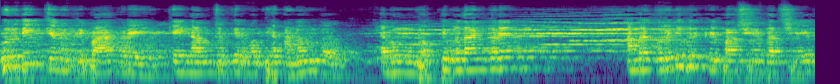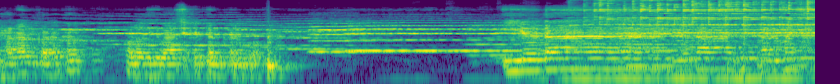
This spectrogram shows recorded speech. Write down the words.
গুরুদেব যেন কৃপা করে এই নাম যজ্ঞের মধ্যে আনন্দ এবং ভক্তি প্রদান করেন। আমরা গুরুদেবের কৃপা আশীর্বাদ সে ধারণ করত। কীর্তন করব। ইয়দা ইয়দা ধর্মস্য।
